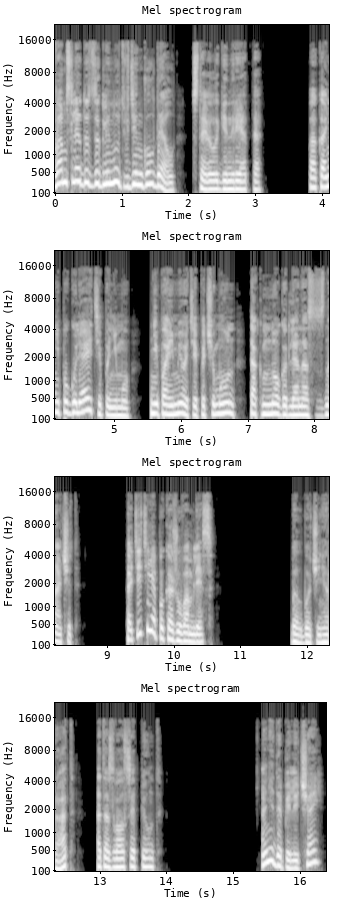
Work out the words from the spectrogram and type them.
«Вам следует заглянуть в Динглдел», — вставила Генриетта. «Пока не погуляете по нему, не поймете, почему он так много для нас значит. Хотите, я покажу вам лес?» «Был бы очень рад», — отозвался Пюнт. Они допили чай.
